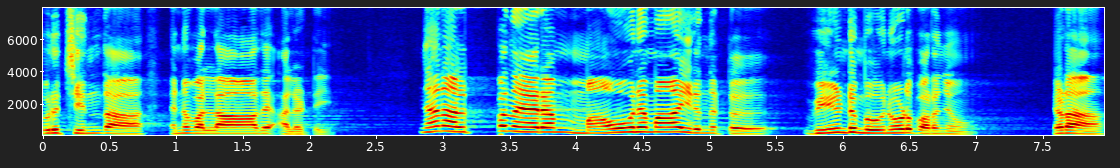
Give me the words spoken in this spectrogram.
ഒരു ചിന്ത എന്നെ വല്ലാതെ അലട്ടി. ഞാൻ അല്പനേരം മൗനമായിരുന്നിട്ട് വീണ്ടും ഇവനോട് പറഞ്ഞു എടാ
